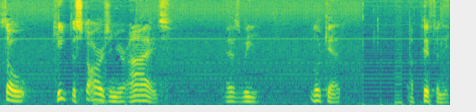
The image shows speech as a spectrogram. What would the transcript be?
So keep the stars in your eyes as we look at Epiphany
